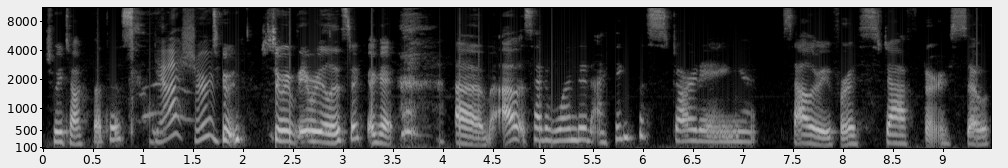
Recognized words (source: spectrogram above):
should we talk about this? Yeah, sure. should, should, we be realistic? Okay. Um, outside of London, I think the starting salary for a staff nurse. So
